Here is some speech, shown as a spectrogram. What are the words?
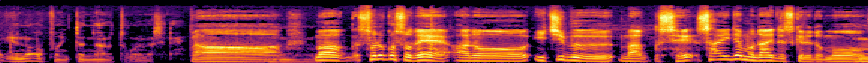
いうのがポイントになると思いますね。ああ、うん、まあ、それこそね、あの、一部、まあ、制裁でもないですけれども、うん、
